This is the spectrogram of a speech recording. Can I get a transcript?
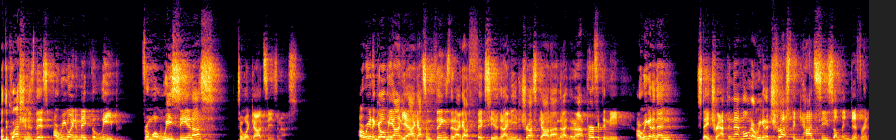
But the question is this Are we going to make the leap from what we see in us to what God sees in us? Are we going to go beyond, yeah, I got some things that I got to fix here that I need to trust God on that, are not perfect in me? Are we going to then stay trapped in that moment? Are we going to trust that God sees something different,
